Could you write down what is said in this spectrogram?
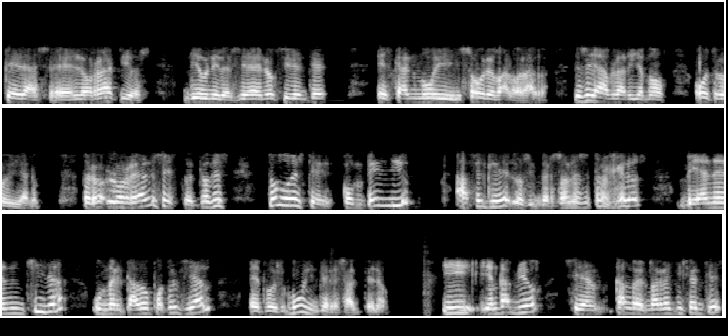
que las, eh, los ratios de universidad en Occidente están muy sobrevalorados. De eso ya hablaríamos otro día, ¿no? Pero lo real es esto. Entonces, todo este compendio hace que los inversores extranjeros vean en China un mercado potencial eh, pues muy interesante, ¿no? Y, en cambio sean cada vez más reticentes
